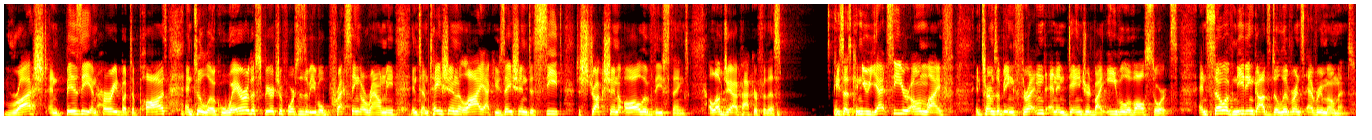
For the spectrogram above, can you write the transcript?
rushed and busy and hurried, but to pause and to look where are the spiritual forces of evil pressing around me in temptation, lie, accusation, deceit, destruction, all of these things. I love J.I. Packer for this. He says, Can you yet see your own life in terms of being threatened and endangered by evil of all sorts, and so of needing God's deliverance every moment?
